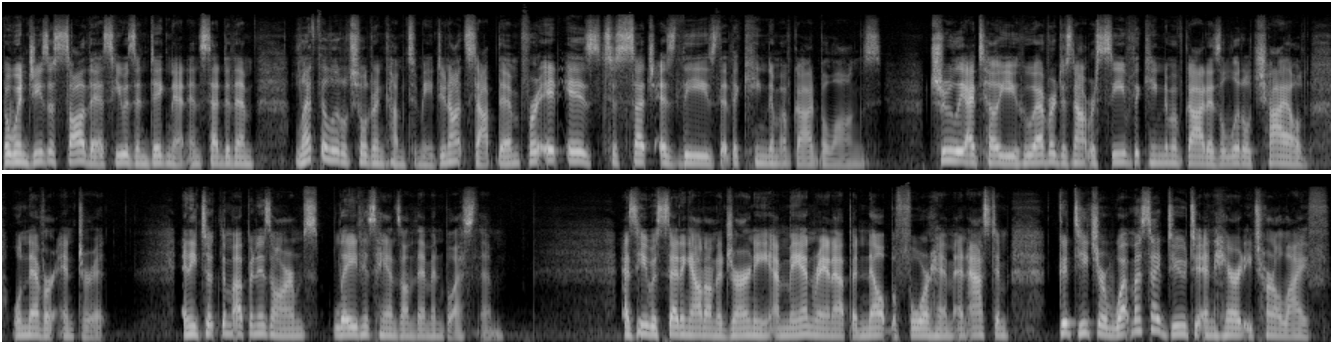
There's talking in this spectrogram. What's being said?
But when Jesus saw this, he was indignant and said to them, Let the little children come to me. Do not stop them, for it is to such as these that the kingdom of God belongs. Truly, I tell you, whoever does not receive the kingdom of God as a little child will never enter it. And he took them up in his arms, laid his hands on them, and blessed them. As he was setting out on a journey, a man ran up and knelt before him and asked him, Good teacher, what must I do to inherit eternal life?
